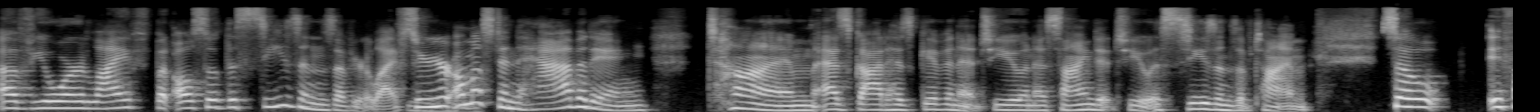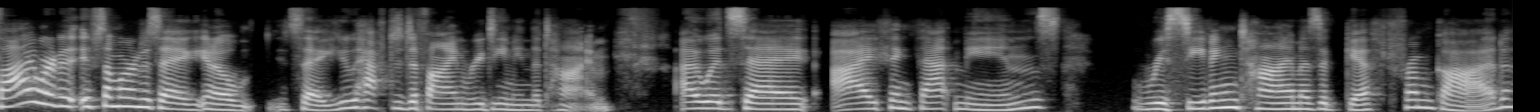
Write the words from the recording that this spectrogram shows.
of your life, but also the seasons of your life. So mm-hmm. you're almost inhabiting time as God has given it to you and assigned it to you as seasons of time. So if I were to, if someone were to say, you know, say you have to define redeeming the time, I would say, I think that means receiving time as a gift from God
